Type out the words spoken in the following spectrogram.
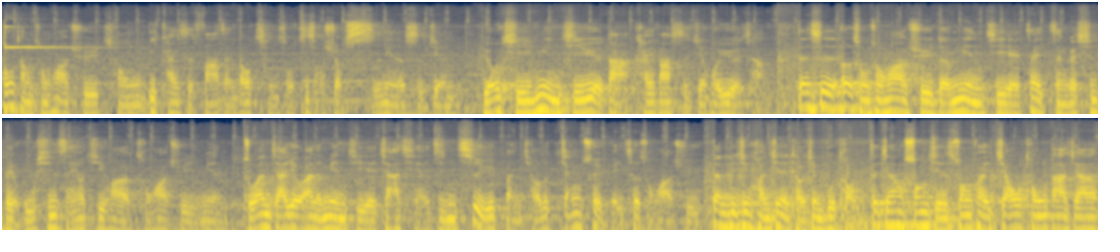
通常从化区从一开始发展到成熟，至少需要十年的时间，尤其面积越大，开发时间会越长。但是二重从化区的面积，在整个新北五星闪耀计划从化区里面，左岸加右岸的面积加起来仅次于板桥的江翠北侧从化区。但毕竟环境的条件不同，再加上双捷双快交通，大家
